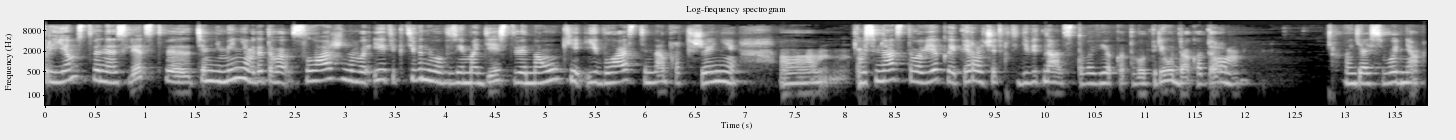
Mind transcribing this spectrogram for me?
преемственное следствие, тем не менее, вот этого слаженного и эффективного взаимодействия науки и власти на протяжении XVIII века и первой четверти XIX века, того периода, о котором я сегодня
